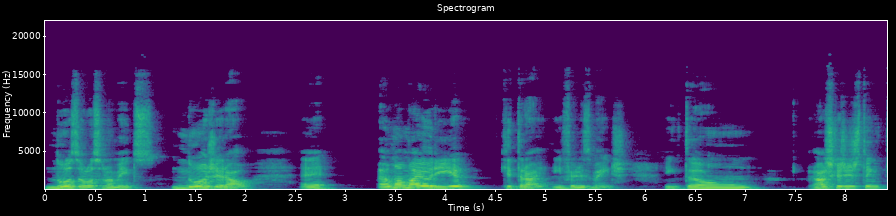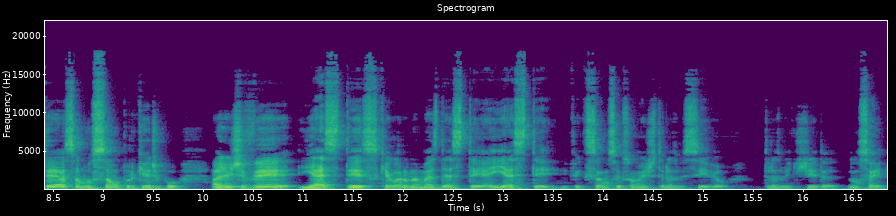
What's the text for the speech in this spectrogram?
nos relacionamentos, no geral. É, é uma maioria que trai, infelizmente. Então, acho que a gente tem que ter essa noção, porque, tipo, a gente vê ISTs, que agora não é mais DST, é IST, infecção sexualmente transmissível, transmitida, não sei.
